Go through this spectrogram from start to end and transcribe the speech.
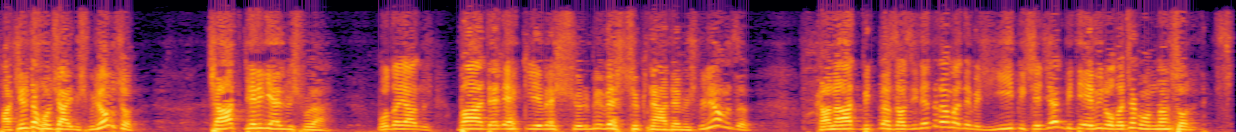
Fakir de hocaymış biliyor musun? Kağıt geri gelmiş buna. Bu da yazmış. Badel ekli ve şürbi ve sükna demiş biliyor musun? Kanaat bitmez hazinedir ama demiş. Yiyip içeceksin bir de evin olacak ondan sonra demiş.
